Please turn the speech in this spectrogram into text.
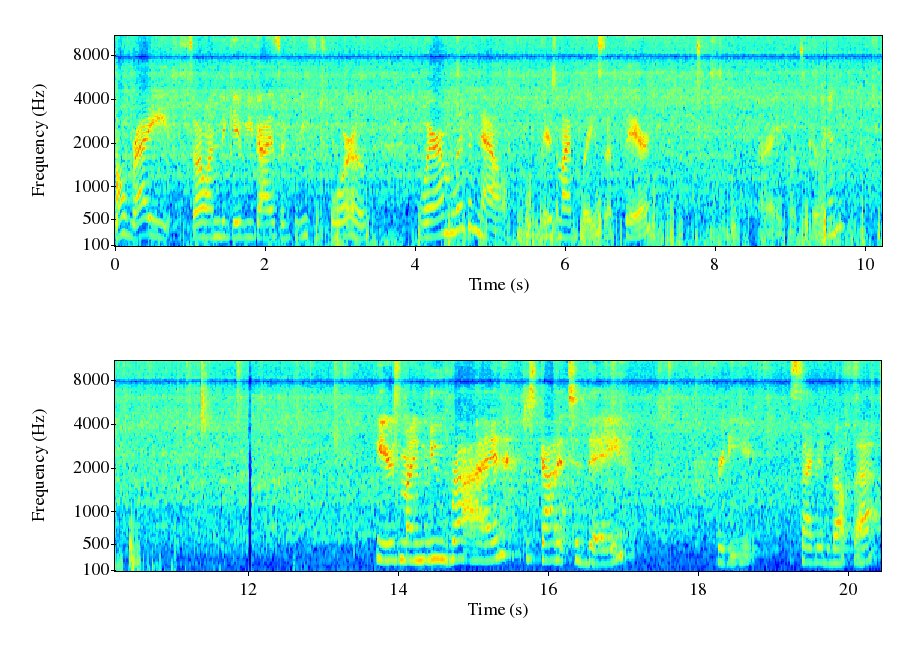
Alright, so I wanted to give you guys a brief tour of where I'm living now. There's my place up there. Alright, let's go in. Here's my new ride. Just got it today. Pretty excited about that.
